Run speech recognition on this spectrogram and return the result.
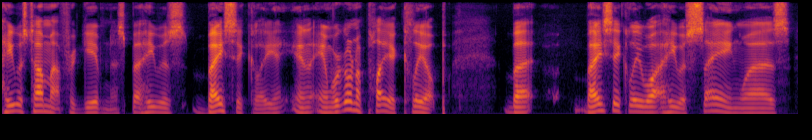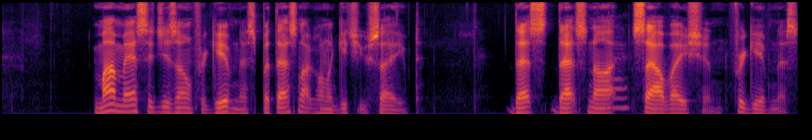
he was talking about forgiveness but he was basically and, and we're going to play a clip but basically what he was saying was my message is on forgiveness, but that's not going to get you saved. That's that's not Right. salvation, forgiveness.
